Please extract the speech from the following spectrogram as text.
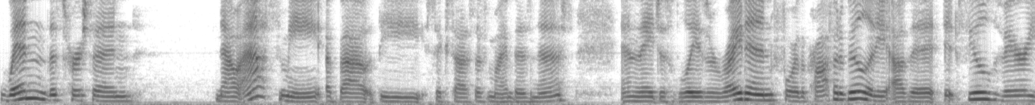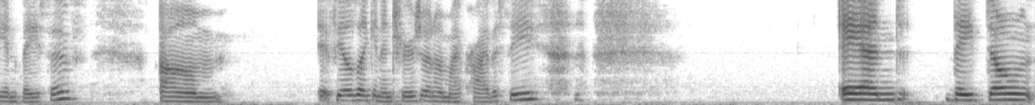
when this person now asks me about the success of my business and they just laser right in for the profitability of it, it feels very invasive. Um, it feels like an intrusion on my privacy. and they don't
